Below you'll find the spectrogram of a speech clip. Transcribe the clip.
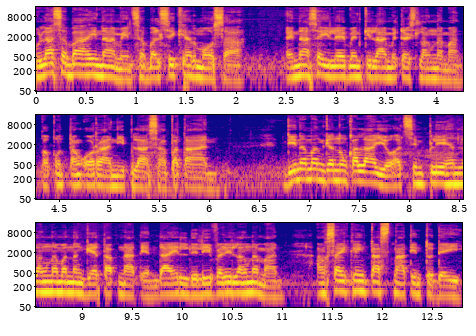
Mula sa bahay namin sa Balsik Hermosa ay nasa 11 kilometers lang naman papuntang Orani Plaza, Bataan. Di naman ganun kalayo at simplehan lang naman ng get up natin dahil delivery lang naman ang cycling task natin today.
